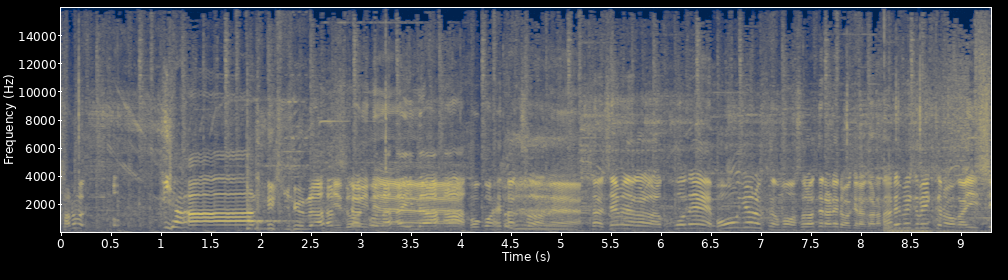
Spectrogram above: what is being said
頼む。おいやーレギュラーしか来ないな。ここ下手くそだね。だからちなみにだからここで防御力も育てられるわけだからなるべくビッグの方がいいし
